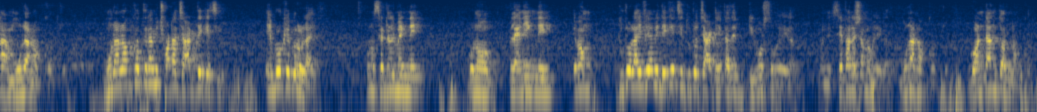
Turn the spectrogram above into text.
না, মূলা নক্ষত্র। মূলা নক্ষত্রের আমি ছটা চার্ট দেখেছি, এবড়ো খেবড়ো লাইফ কোনো সেটেলমেন্ট নেই, কোনো প্ল্যানিং নেই, এবং দুটো লাইফে আমি দেখেছি, দুটো চার্টে, তাদের ডিভোর্সও হয়ে গেল মানে সেপারেশনও হয়ে গেল। মূলা নক্ষত্র গণ্ডান্তর নক্ষত্র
